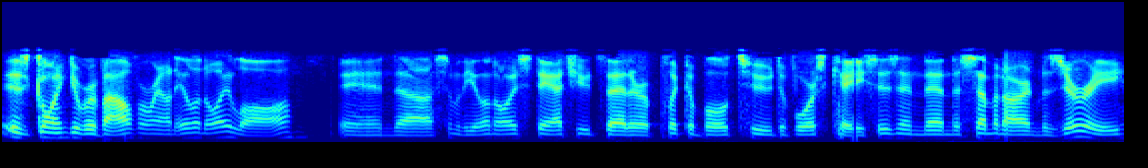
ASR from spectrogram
is going to revolve around Illinois law and uh, some of the Illinois statutes that are applicable to divorce cases. And then the seminar in Missouri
